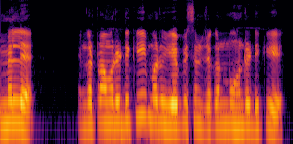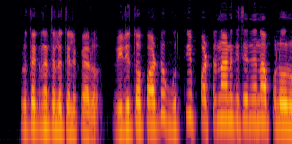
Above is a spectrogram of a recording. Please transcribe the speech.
ఎమ్మెల్యే వెంకట్రామరెడ్డికి మరియు ఏపీ సీఎం జగన్మోహన్ రెడ్డికి కృతజ్ఞతలు తెలిపారు. వీరితో పాటు గుత్తి పట్టణానికి చెందిన పలువురు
